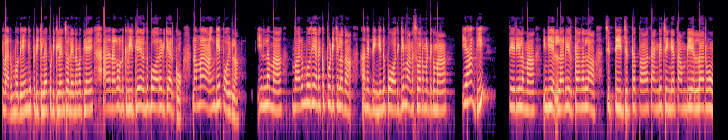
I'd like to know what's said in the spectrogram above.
நீ வரும்போதே இங்கே பிடிக்கல பிடிக்கலன்னு சொல்லேன் மக்களே. அதனால உனக்கு வீட்லயே இருந்து போர் அடிக்கா இருக்கும். நம்ம அங்கேயே போயிடலாம். இல்லைம்மா வரும்போது எனக்கு பிடிக்கல தான் ஆனால் இப்போ இங்கிருந்து போறதுக்கே மனசு வர மாட்டேங்குமா? ஏன்டி தெரியலம்மா. இங்க எல்லாரும் இருக்காங்கல்ல. சித்தி சித்தப்பா தங்கச்சிங்க தம்பி எல்லாரும்.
